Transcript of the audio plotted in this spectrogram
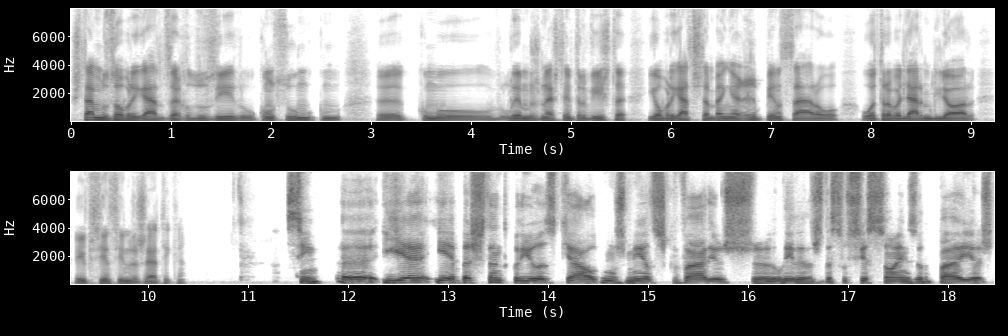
estamos obrigados a reduzir o consumo, como, eh, como lemos nesta entrevista, e obrigados também a repensar ou, ou a trabalhar melhor a eficiência energética? Sim, uh, e, é, e, é, bastante curioso que há alguns meses que vários uh, líderes de associações europeias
